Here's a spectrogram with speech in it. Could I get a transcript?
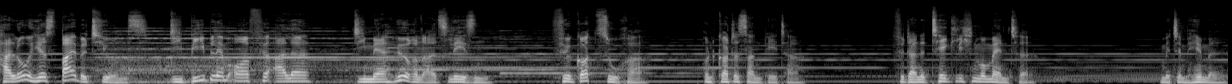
Hallo, hier ist Bibletunes, die Bibel im Ohr für alle, die mehr hören als lesen, für Gottsucher und Gottesanbeter, für deine täglichen Momente mit dem Himmel.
